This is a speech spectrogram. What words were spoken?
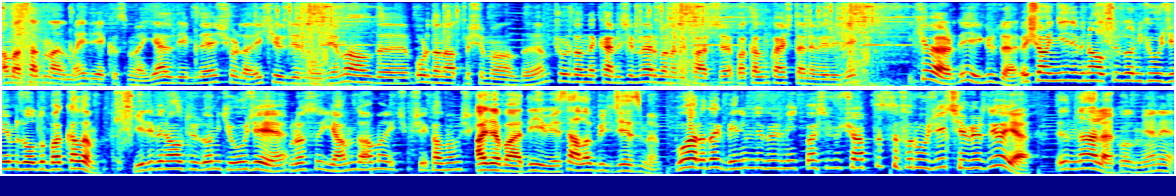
Ama satın alma hediye kısmına geldiğimde şuradan 220 ucumu aldım. Buradan 60'ımı aldım. Şuradan da kardeşim ver bana bir parça. Bakalım kaç tane verecek. 2 verdi iyi güzel. Ve şu an 7612 UC'miz oldu bakalım. 7612 UC'ye burası yandı ama hiçbir şey kalmamış. Acaba DBS'i alabileceğiz mi? Bu arada benim de gözüme ilk başta şu çarptı 0 UC'ye çevir diyor ya. Dedim ne alaka oğlum yani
